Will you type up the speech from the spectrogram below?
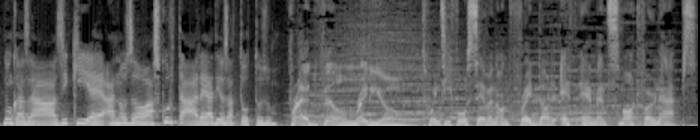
dunque si chi è a nos ascoltare adios a tutti Fred Film Radio 24-7 on fred.fm and smartphone apps.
